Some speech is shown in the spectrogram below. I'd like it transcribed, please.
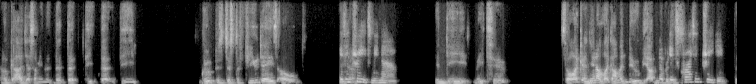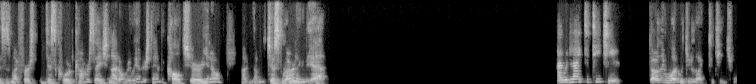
Oh God, yes. I mean, the the the the the, the group is just a few days old. It know, intrigues me now. indeed, me too. So like, and you know, like I'm a newbie. I've never It's this quite intriguing. this is my first Discord conversation. I don't really understand the culture, you know. I'm, I'm just learning the app. I would like to teach you. Darling, what would you like to teach me?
